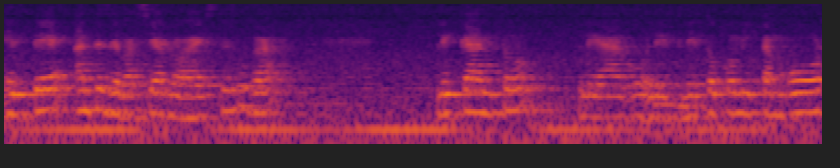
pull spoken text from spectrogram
el té, antes de vaciarlo a este lugar, le canto, le hago, le, le toco mi tambor,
